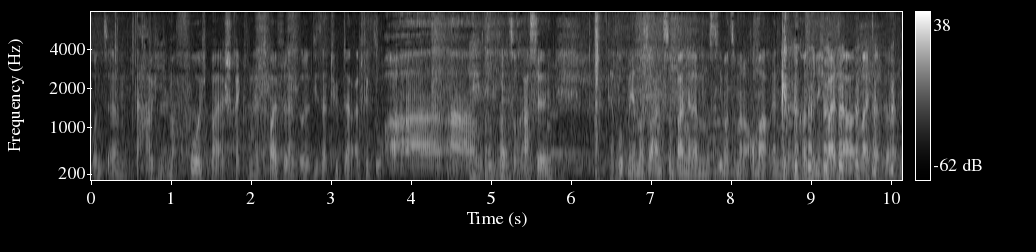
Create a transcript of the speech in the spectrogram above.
und ähm, da habe ich mich immer furchtbar erschreckt, wenn der Teufel dann, oder dieser Typ dann anfängt so, ah, ah, so zu rasseln. Da wurde mir immer so Angst und Bange, dann musste ich immer zu meiner Oma rennen und konnte nicht weiter weiterhören.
